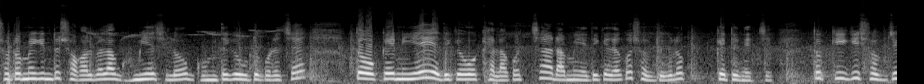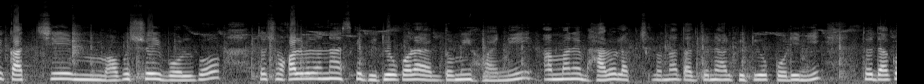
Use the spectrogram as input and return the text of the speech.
ছোটো মেয়ে কিন্তু সকালবেলা ঘুমিয়েছিল, ঘুম থেকে উঠে পড়েছে। তো ওকে নিয়ে এদিকে ও খেলা করছে আর আমি এদিকে দেখো সবজিগুলো কেটে নিচ্ছি। তো কি কি সবজি কাটছি অবশ্যই বলব। তো সকালবেলা না আজকে ভিডিও করা একদমই হয়নি। মানে ভালো লাগছিল না, তার জন্য আর ভিডিও করিনি। তো দেখো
